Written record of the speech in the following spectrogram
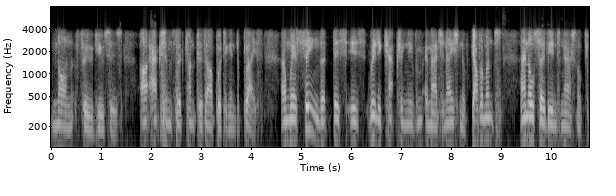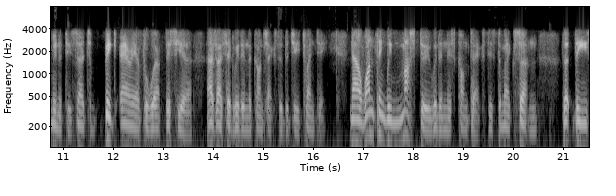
non-food uses are actions that countries are putting into place. And we're seeing that this is really capturing the imagination of governments and also the international community. So it's a big area for work this year, as I said, within the context of the G20. Now, one thing we must do within this context is to make certain that these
